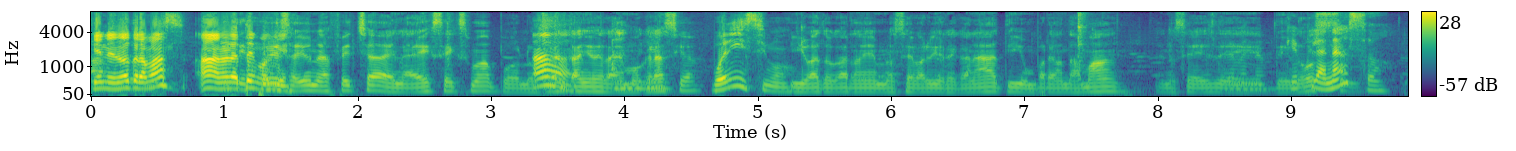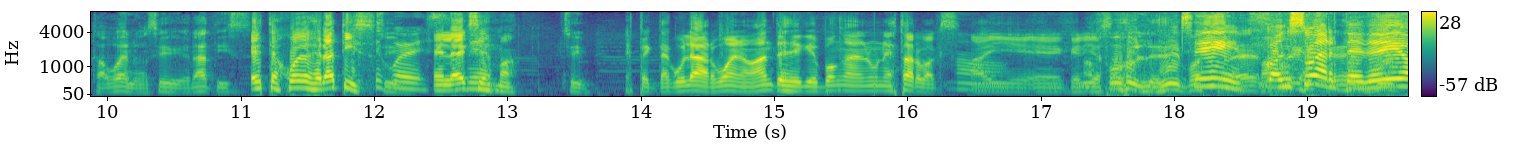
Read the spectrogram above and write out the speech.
¿Tienen otra más? Ah, no la Este tengo jueves aquí. hay una fecha en la ex Exma por los Ah. 30 años de la democracia. Buenísimo. Y va a tocar también, no sé, Barbie Recanati, un par de bandas más. No sé, es de, de Qué 12. planazo. Está bueno, sí, gratis. ¿Este jueves gratis? Este jueves. En la ex. ESMA. Sí. Espectacular. Bueno, antes de que pongan un Starbucks No. ahí, eh, queridos full, sí, eh. con suerte, te digo.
